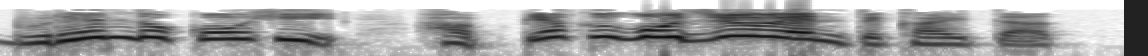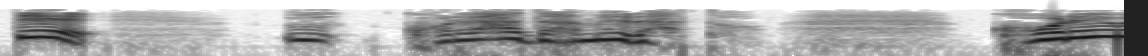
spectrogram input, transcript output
ブレンドコーヒー850円って書いてあって、う、これはダメだと。これは、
